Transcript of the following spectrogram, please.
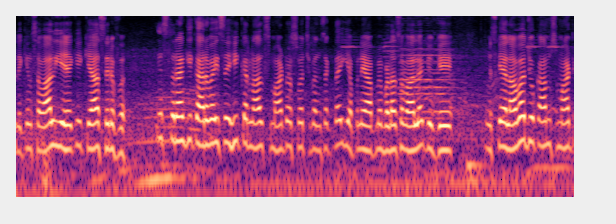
लेकिन सवाल ये है कि क्या सिर्फ़ इस तरह की कार्रवाई से ही करनाल स्मार्ट और स्वच्छ बन सकता है? ये अपने आप में बड़ा सवाल है, क्योंकि इसके अलावा जो काम स्मार्ट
